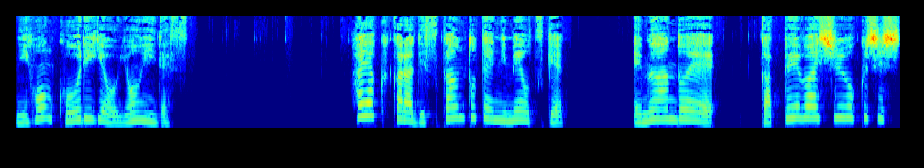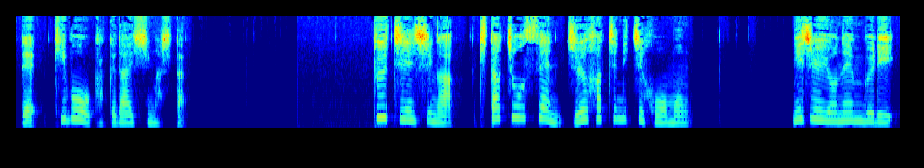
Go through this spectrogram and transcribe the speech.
日本小売業4位です。早くからディスカウント店に目をつけ、M&A 合併買収を駆使して規模を拡大しました。プーチン氏が北朝鮮18日訪問。24年ぶり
